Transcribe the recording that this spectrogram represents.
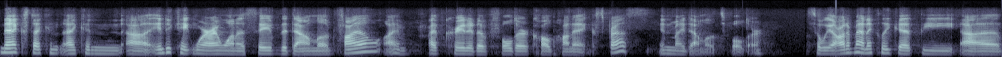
Next, I can I can uh, indicate where I want to save the download file. I've, I've created a folder called HANA Express in my downloads folder. So we automatically get the uh,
